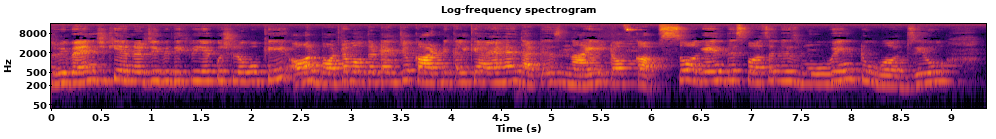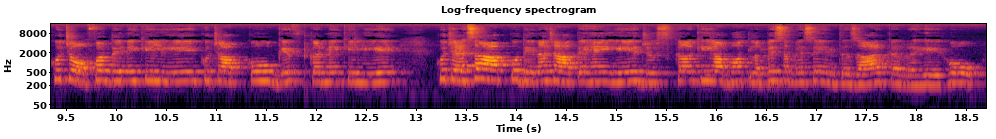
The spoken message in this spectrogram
रिवेंज की एनर्जी भी दिख रही है कुछ लोगों की। और बॉटम ऑफ़ द डेक जो कार्ड निकल के आया है that is knight of cups so again this person is moving towards you कुछ ऑफ़र देने के लिए कुछ आपको गिफ्ट करने के लिए कुछ ऐसा आपको देना चाहते हैं ये जिसका कि आप बहुत लंबे समय से इंतज़ार कर रहे हो।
